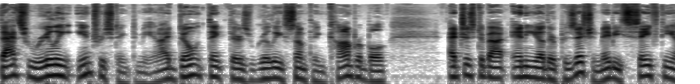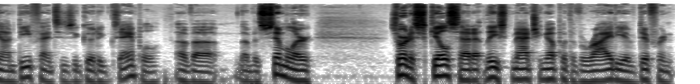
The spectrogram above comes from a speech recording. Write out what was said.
That's really interesting to me. And I don't think there's really something comparable at just about any other position. Maybe safety on defense is a good example of a of a similar sort of skill set, at least matching up with a variety of different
